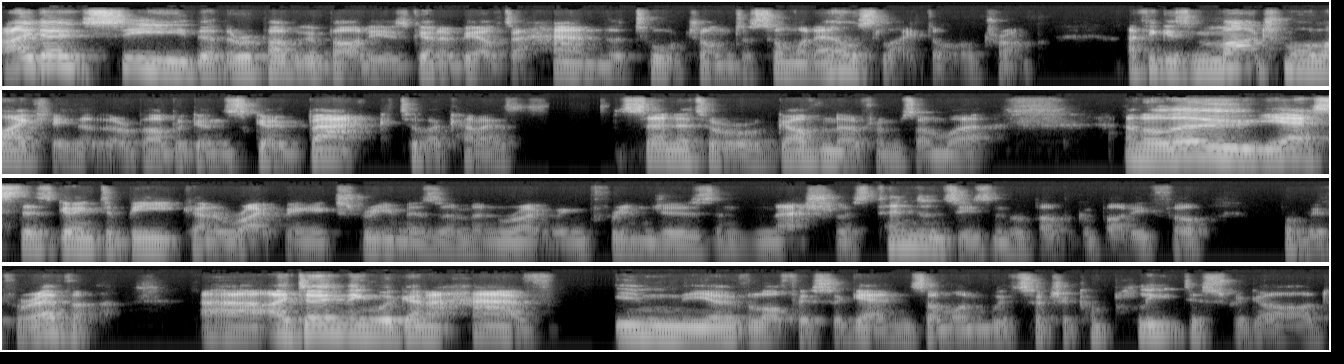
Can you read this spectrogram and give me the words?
I don't see that the Republican Party is going to be able to hand the torch on to someone else like Donald Trump. I think it's much more likely that the Republicans go back to a kind of senator or governor from somewhere. And although, yes, there's going to be kind of right wing extremism and right wing fringes and nationalist tendencies in the Republican Party for probably forever, uh, I don't think we're going to have in the Oval Office again someone with such a complete disregard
